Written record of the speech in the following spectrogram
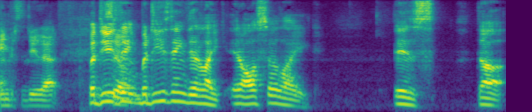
dangerous to do that. But do you So- think? But do you think that like it also like is the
